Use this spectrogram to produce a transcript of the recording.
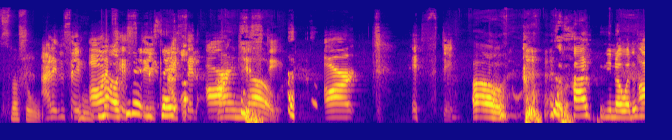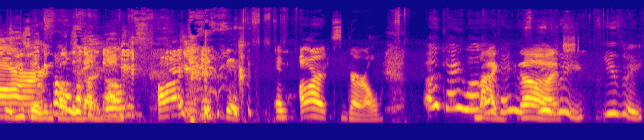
special. I didn't say artistic. she didn't say- I said I know. Artistic. Artistic. Oh, I, you know what? This is what you should have been called the dumb dumb. Artistic. An arts girl. Okay, well, My okay. gosh. Excuse me. Excuse me.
